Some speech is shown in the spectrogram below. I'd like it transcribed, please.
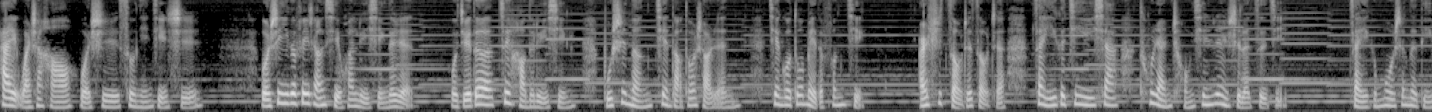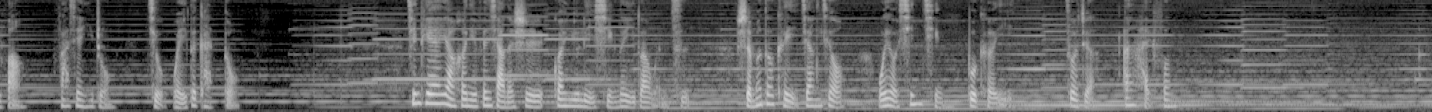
嗨，晚上好，我是素年锦时。我是一个非常喜欢旅行的人。我觉得最好的旅行，不是能见到多少人，见过多美的风景，而是走着走着，在一个机遇下，突然重新认识了自己，在一个陌生的地方，发现一种久违的感动。今天要和你分享的是关于旅行的一段文字。什么都可以将就，我有心情。不可以。作者安海峰。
